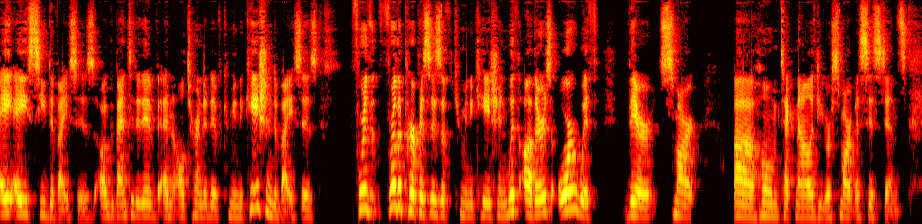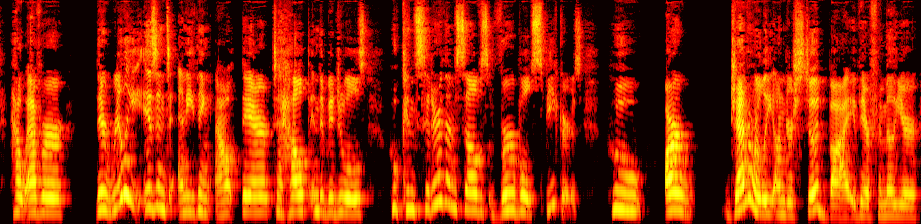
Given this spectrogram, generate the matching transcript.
AAC devices, augmentative and alternative communication devices, for the, for the purposes of communication with others or with their smart uh, home technology or smart assistants. However, there really isn't anything out there to help individuals who consider themselves verbal speakers, who are generally understood by their familiar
